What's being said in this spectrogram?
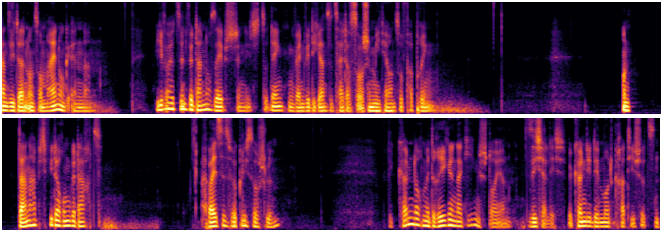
kann sie dann unsere Meinung ändern? Wie weit sind wir dann noch selbstständig zu denken, wenn wir die ganze Zeit auf Social Media und so verbringen? Und dann habe ich wiederum gedacht, aber ist es wirklich so schlimm? Wir können doch mit Regeln dagegen steuern. Sicherlich. Wir können die Demokratie schützen.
